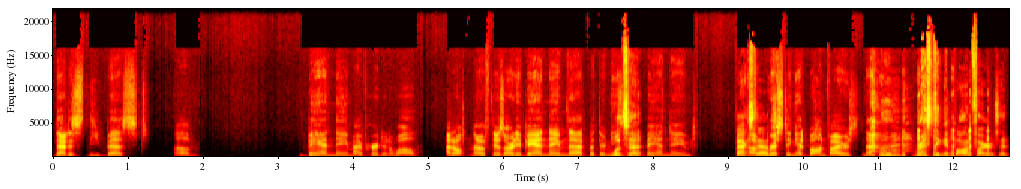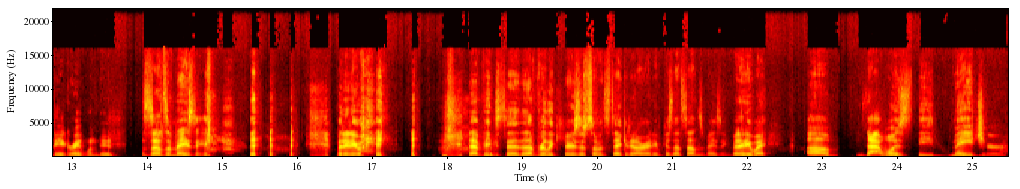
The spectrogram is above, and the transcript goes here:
that is the best um, band name I've heard in a while. I don't know if there's already a band named that, but there needs What's to be that? a band named uh, Resting at Bonfires. No, ooh, resting at bonfires, that'd be a great one, dude. that sounds amazing. but anyway, that being said, I'm really curious if someone's taken it already because that sounds amazing. But anyway, um, that was the major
